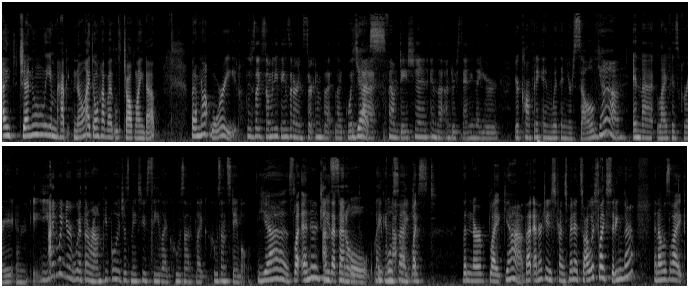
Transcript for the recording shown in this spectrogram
I genuinely am happy. No, I don't have a job lined up, but I'm not worried. There's like so many things that are uncertain, but like with Yes. that foundation and that understanding that you're you're confident in within yourself. Yeah, and that life is great and even when you're with around people it just makes you see like who's un, like who's unstable yes, like energy that people like people not, send like, like just the nerve like yeah that energy is transmitted so i was like sitting there and i was like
